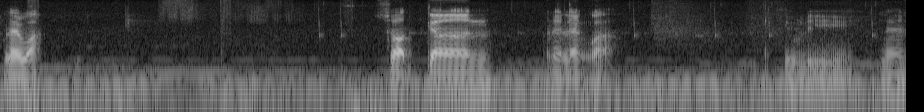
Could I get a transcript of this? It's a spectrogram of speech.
อะไรวะช็อตกันอันไหนแรงกว่าคิวรีแลน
